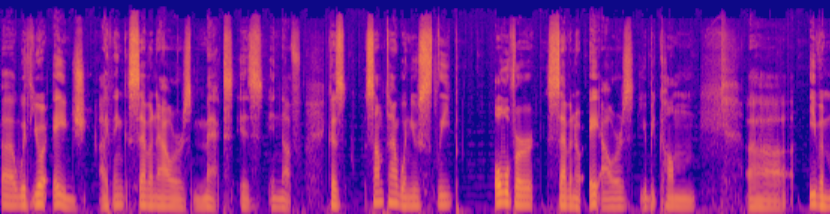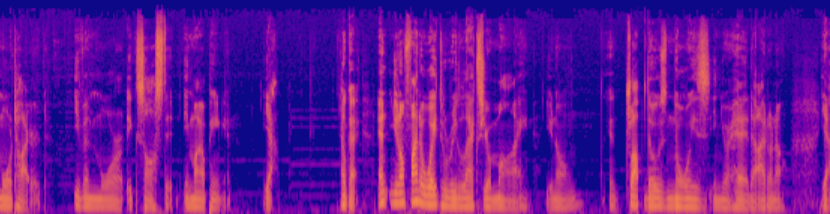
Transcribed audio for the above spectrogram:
uh, with your age, I think seven hours max is enough. Because sometimes when you sleep over seven or eight hours, you become uh, even more tired, even more exhausted, in my opinion. Yeah. Okay. And you know, find a way to relax your mind. You know, drop those noise in your head. I don't know. Yeah.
